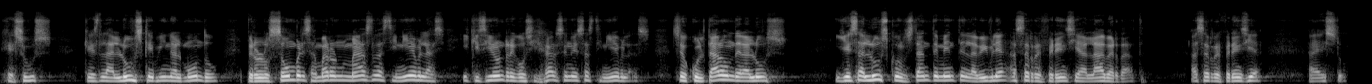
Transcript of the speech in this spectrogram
Jesús que es la luz que vino al mundo, pero los hombres amaron más las tinieblas y quisieron regocijarse en esas tinieblas. Se ocultaron de la luz y esa luz constantemente en la Biblia hace referencia a la verdad, hace referencia a esto.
